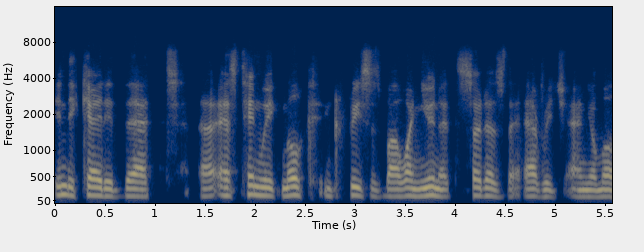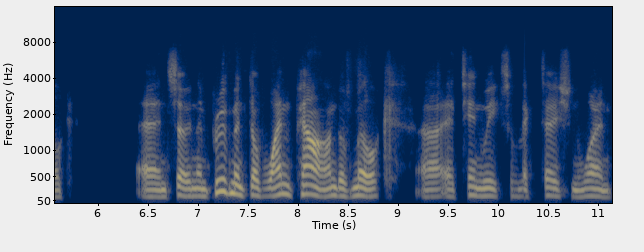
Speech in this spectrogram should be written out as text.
indicated that uh, as 10 week milk increases by one unit, so does the average annual milk. And so, an improvement of one pound of milk uh, at 10 weeks of lactation one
